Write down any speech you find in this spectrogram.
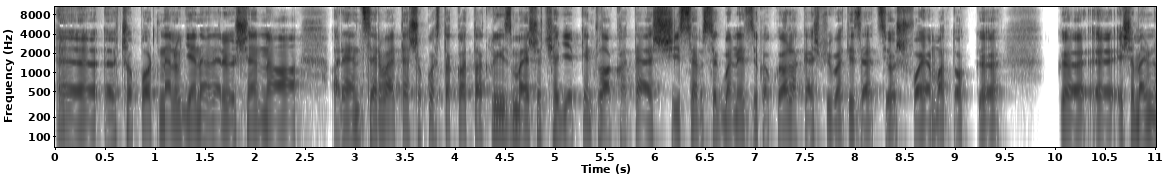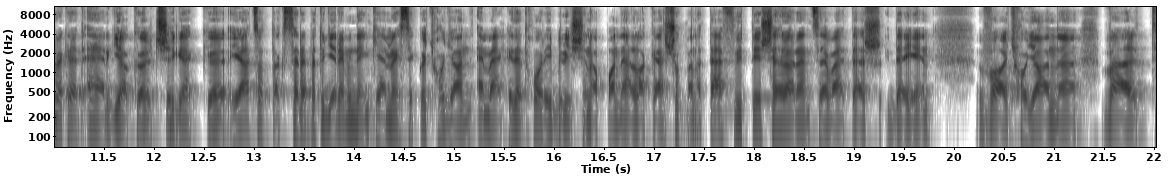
ö, ö, csoportnál ugye nagyon erősen a, a rendszerváltás okozta kataklizma, és hogyha egyébként lakhatási szemszögben nézzük, akkor a lakásprivatizációs folyamatok és a megnövekedett energiaköltségek játszottak szerepet. Ugye erre mindenki emlékszik, hogy hogyan emelkedett horribilisen a panel lakásokban a távfűtés erre a rendszerváltás idején, vagy hogyan vált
